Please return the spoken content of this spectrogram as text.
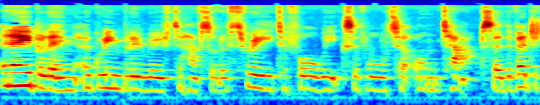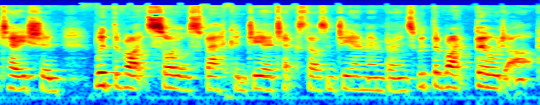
enabling a green blue roof to have sort of three to four weeks of water on tap. So the vegetation with the right soil spec and geotextiles and geomembranes with the right build up,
